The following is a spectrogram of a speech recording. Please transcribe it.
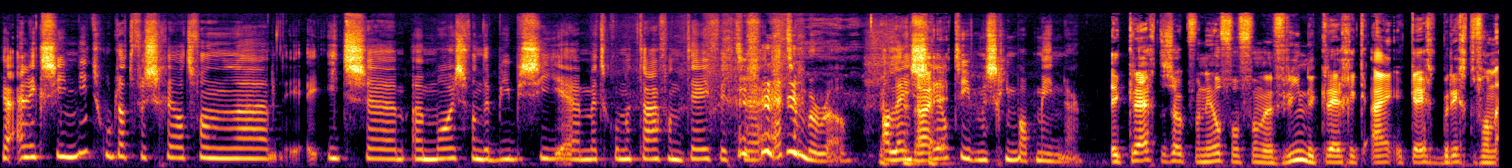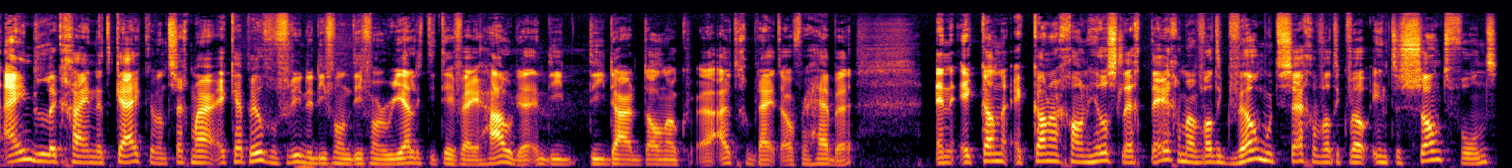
Ja, en ik zie niet hoe dat verschilt van eh, iets eh, eh, moois van de BBC eh, met commentaar van David eh, Attenborough. Alleen Nou, scheelt hij misschien wat minder. ik krijg dus ook van heel veel van mijn vrienden kreeg ik, kreeg ik berichten van eindelijk ga je het kijken. Want zeg maar, ik heb heel veel vrienden die van, die van reality tv houden en die, die daar dan ook uitgebreid over hebben. En ik kan, ik kan er gewoon heel slecht tegen. Maar wat ik wel moet zeggen, wat ik wel interessant vond.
